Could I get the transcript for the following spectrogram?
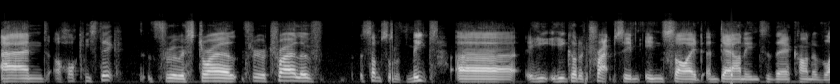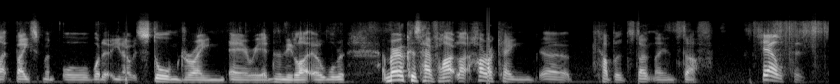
and a hockey stick through a trail through a trail of some sort of meat. Uh, he he kind of traps him inside and down into their kind of like basement or what you know storm drain area, doesn't he? Like uh, Americans have like hurricane uh, cupboards, don't they, and stuff. Shelters,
